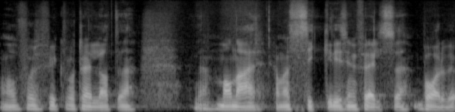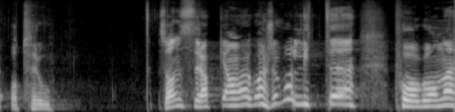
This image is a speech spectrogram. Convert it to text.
Han fikk fortelle at eh, man er, kan være sikker i sin frelse bare ved å tro. Så han strakk, han var kanskje var litt eh, pågående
